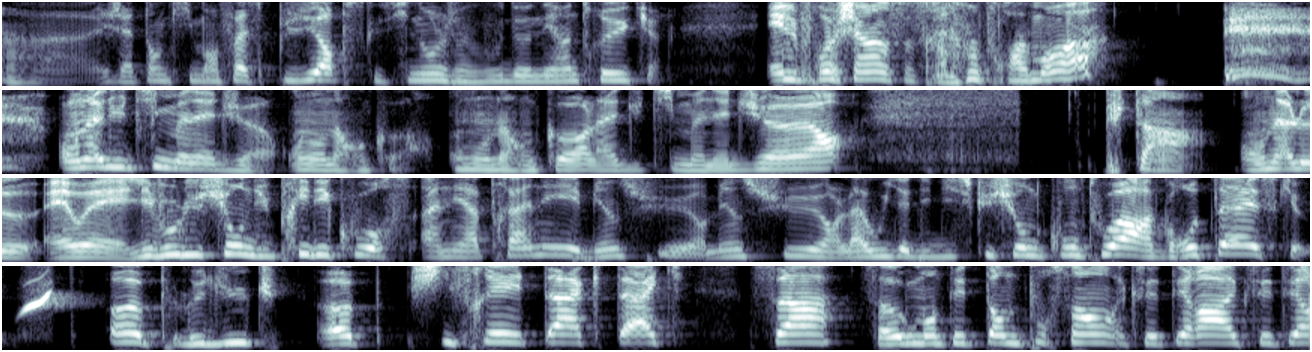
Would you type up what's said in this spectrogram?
Euh, J'attends qu'il m'en fasse plusieurs parce que sinon, je vais vous donner un truc. Et le prochain, ce sera dans trois mois. On a du team manager. On en a encore. On en a encore, là, du team manager. Putain, on a le, eh ouais, l'évolution du prix des courses année après année, bien sûr, bien sûr. Là où il y a des discussions de comptoir grotesques, hop, le duc, hop, chiffré, tac, tac. Ça, ça a augmenté de tant de pourcents, etc., etc.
